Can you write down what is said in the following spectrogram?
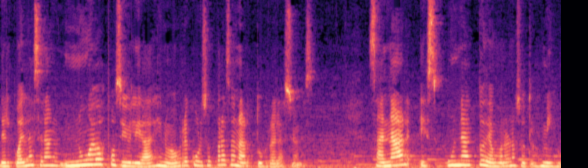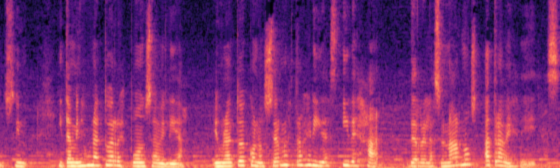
del cual nacerán nuevas posibilidades y nuevos recursos para sanar tus relaciones. Sanar es un acto de amor a nosotros mismos y también es un acto de responsabilidad. Es un acto de conocer nuestras heridas y dejar de relacionarnos a través de ellas.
